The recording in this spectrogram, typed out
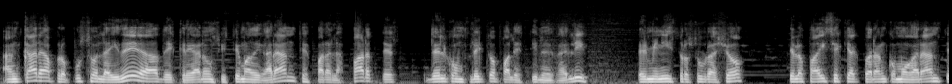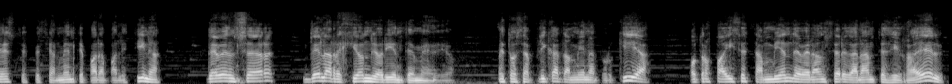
Ankara propuso la idea de crear un sistema de garantes para las partes del conflicto palestino-israelí. El ministro subrayó que los países que actuarán como garantes, especialmente para Palestina, deben ser de la región de Oriente Medio. Esto se aplica también a Turquía. Otros países también deberán ser garantes de Israel.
